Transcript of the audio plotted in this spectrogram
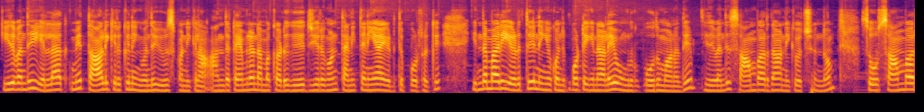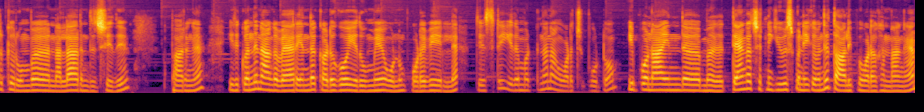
இது வந்து எல்லாத்துக்குமே தாளிக்கிறதுக்கு நீங்கள் வந்து யூஸ் பண்ணிக்கலாம். அந்த டைமில் நம்ம கடுகு ஜீரகம்னு தனித்தனியாக எடுத்து போடுறதுக்கு. இந்த மாதிரி எடுத்து நீங்கள் கொஞ்சம் போட்டிங்கனாலே உங்களுக்கு போதுமானது. இது வந்து சாம்பார் தான் அன்றைக்கி வச்சுருந்தோம். ஸோ சாம்பாருக்கு ரொம்ப நல்லா இருந்துச்சு இது. பாருங்கள் இதுக்கு வந்து நாங்கள் வேறு எந்த கடுகோ எதுவுமே ஒன்றும் போடவே இல்லை. ஜஸ்ட்டு இதை மட்டும்தான் நாங்கள் உடச்சி போட்டோம். இப்போது நான் இந்த ம- தேங்காய் சட்னிக்கு யூஸ் பண்ணிக்க வந்து தாளிப்பு வடகம் தாங்க.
